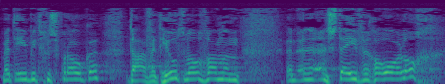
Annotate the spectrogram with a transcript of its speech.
met eerbied gesproken. David hield wel van een, een, een stevige oorlog.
